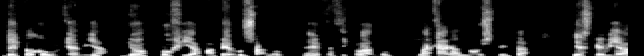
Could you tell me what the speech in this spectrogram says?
de todo lo que había, yo cogía papel usado, eh, reciclado, la cara no escrita, y escribía,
